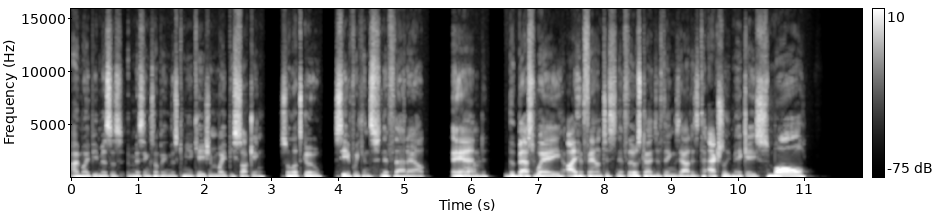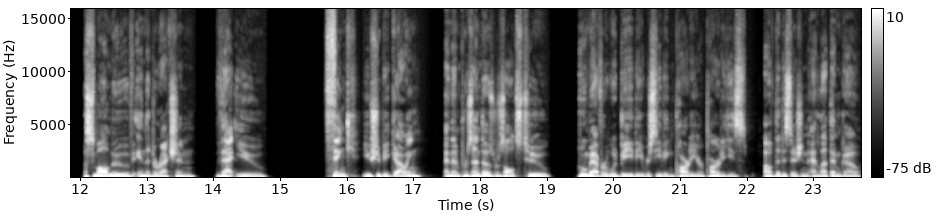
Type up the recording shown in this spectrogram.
I might be misses, missing something. This communication might be sucking. So let's go see if we can sniff that out. And the best way I have found to sniff those kinds of things out is to actually make a small, a small move in the direction that you think you should be going, and then present those results to whomever would be the receiving party or parties of the decision and let them go,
